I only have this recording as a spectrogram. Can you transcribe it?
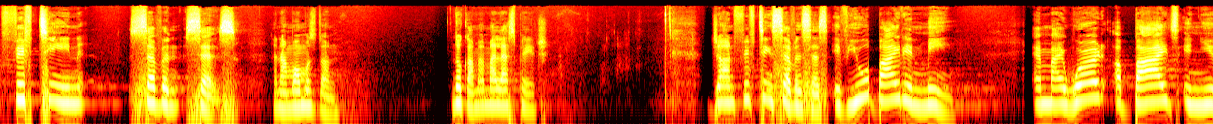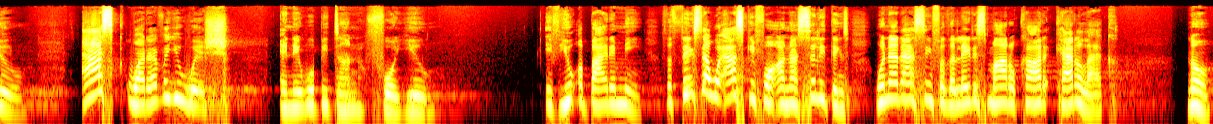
15, 7 says, and I'm almost done. Look, I'm at my last page. John 15, 7 says, If you abide in me and my word abides in you, ask whatever you wish and it will be done for you. If you abide in me. The things that we're asking for are not silly things. We're not asking for the latest model Cadillac. No.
